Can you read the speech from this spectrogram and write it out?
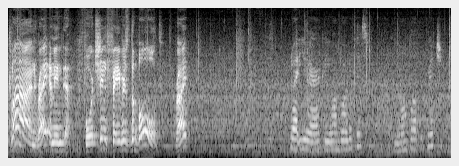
Come on, right? I mean, uh, fortune favors the bold, right? What about you, Eric? Are you on board with this? You won't blow up the bridge?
